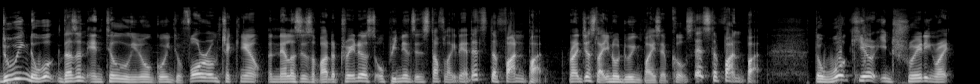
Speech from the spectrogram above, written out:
Doing the work doesn't entail, you know, going to forum, checking out analysis of other traders, opinions and stuff like that. That's the fun part, right? Just like, you know, doing bicep curls. That's the fun part. The work here in trading, right,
